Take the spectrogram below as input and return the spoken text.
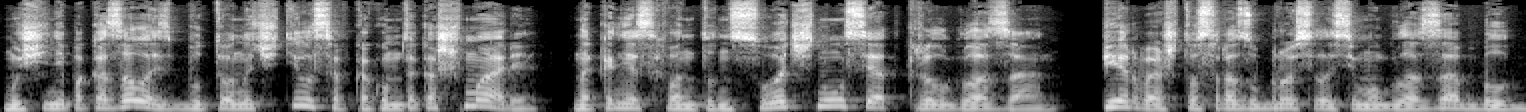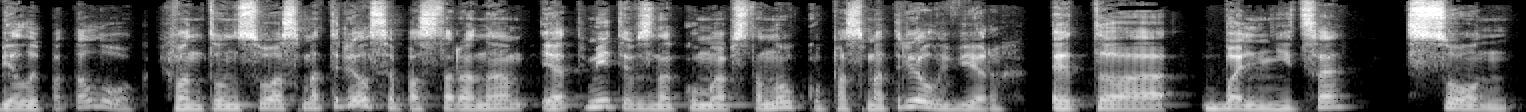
Мужчине показалось, будто он очутился в каком-то кошмаре. Наконец Хвантун Су очнулся и открыл глаза. Первое, что сразу бросилось ему в глаза, был белый потолок. Хвантун Су осмотрелся по сторонам и, отметив знакомую обстановку, посмотрел вверх. Это больница? Сон.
